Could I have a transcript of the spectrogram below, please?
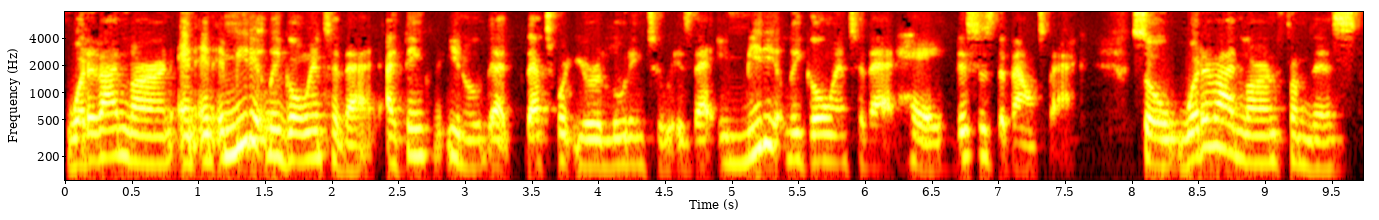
What did i learn? And, and immediately go into that. I think you know that that's what you're alluding to is that immediately go into that hey this is the bounce back. So what did i learn from this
